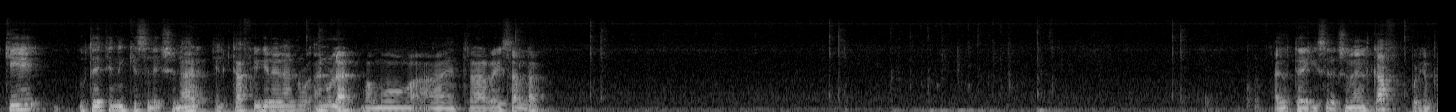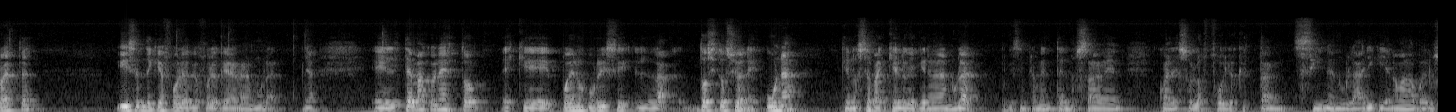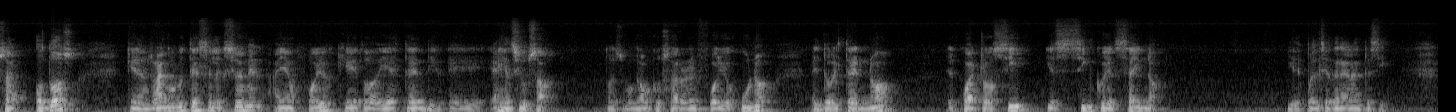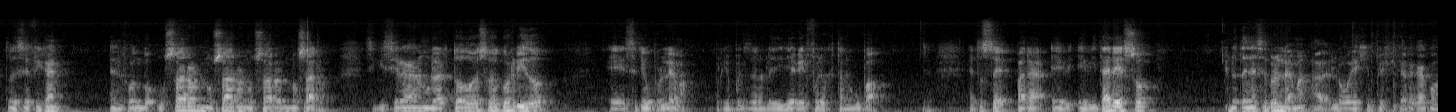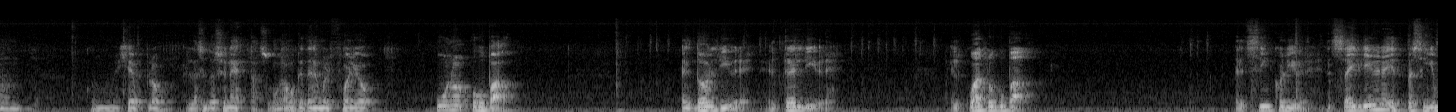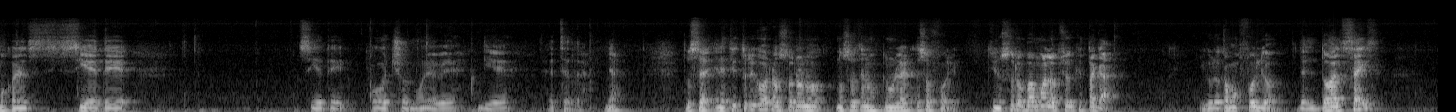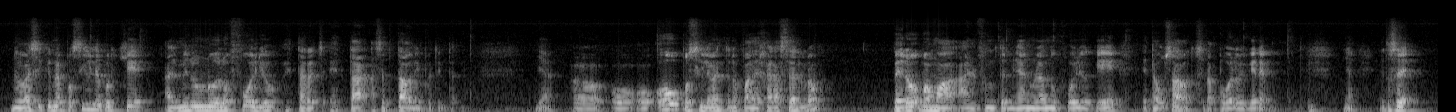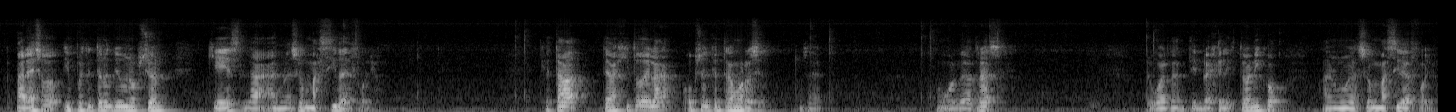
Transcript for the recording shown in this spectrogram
que ustedes tienen que seleccionar el CAF que quieren anular. Vamos a entrar a revisarla. Ahí ustedes aquí seleccionan el CAF, por ejemplo este, y dicen de qué folio qué folio quieren anular. El tema con esto es que pueden ocurrirse dos situaciones. Una, que no sepan qué es lo que quieren anular, porque simplemente no saben cuáles son los folios que están sin anular y que ya no van a poder usar. O dos, que en el rango que ustedes seleccionen hayan folios que todavía estén, eh, hayan sido usados. Entonces supongamos que usaron el folio 1, el 2 el 3 no, el 4 sí, y el 5 y el 6 no. Y después el 7 en adelante sí. Entonces se fijan, en el fondo usaron, no usaron, usaron, no usaron. Si quisieran anular todo eso de corrido, eh, sería un problema, porque entonces no le diría que hay folios que están ocupados. Entonces, para evitar eso, no tener ese problema, a ver, lo voy a ejemplificar acá con un, con un ejemplo. La situación es esta, supongamos que tenemos el folio 1 ocupado, el 2 libre, el 3 libre, el 4 ocupado, el 5 libre, el 6 libre y después seguimos con el 7, 7, 8, 9, 10, etc. ¿ya? Entonces, en estricto rigor, nosotros, no, nosotros tenemos que anular esos folios. Si nosotros vamos a la opción que está acá y colocamos folio del 2 al 6, nos va a decir que no es posible porque al menos uno de los folios está, aceptado en impuesto interno. ¿ya? O, posiblemente nos va a dejar hacerlo, pero vamos a, en fondo terminar anulando un folio que está usado, entonces tampoco es lo que queremos. ¿ya? Entonces, para eso impuesto interno tiene una opción que es la anulación masiva de folio, que estaba debajito de la opción que entramos recién. Entonces, vamos a volver atrás. Recuerden, timbraje electrónico, anulación masiva de folio.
